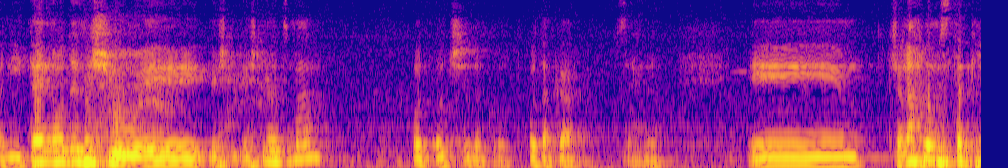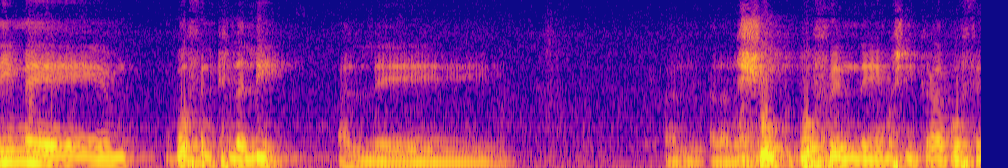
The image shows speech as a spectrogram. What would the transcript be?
אני אתן עוד איזשהו, אה, יש, יש לי עוד זמן? עוד, עוד שתי דקות, עוד דקה, בסדר. אה, כשאנחנו מסתכלים אה, באופן כללי על, על, על השוק באופן, מה שנקרא באופן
